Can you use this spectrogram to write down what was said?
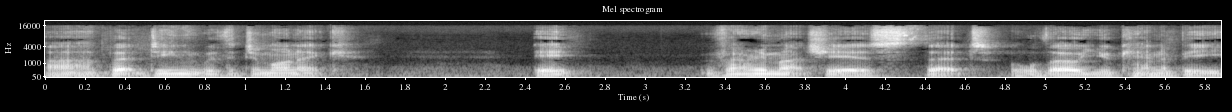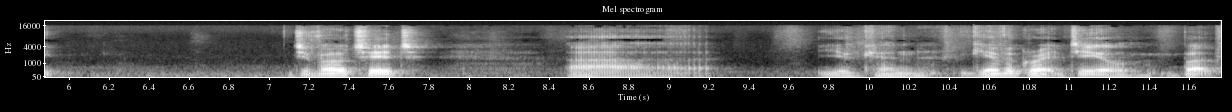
Uh, but dealing with the demonic, it very much is that although you can be devoted, uh, you can give a great deal, but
